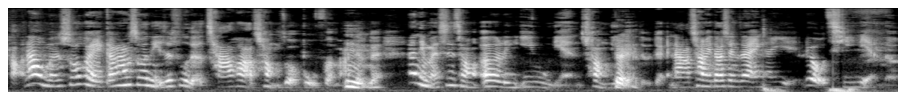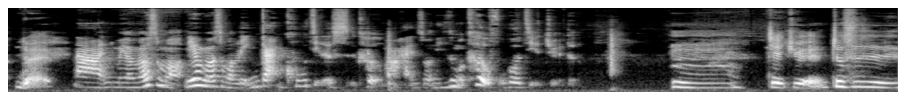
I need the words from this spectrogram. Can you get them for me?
好，那我们说回刚刚说你是负责插画创作部分嘛，对不对？那你们是从二零一五年创立的，对不对？那创立到现在应该也六七年了。对。那你们有没有什么？你有没有什么灵感枯竭的时刻吗？还是说你是怎么克服或解决的？嗯，解决就是，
